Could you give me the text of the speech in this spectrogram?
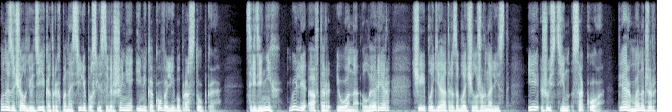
он изучал людей, которых поносили после совершения ими какого-либо проступка. Среди них были автор Иона Лерриер, чей плагиат разоблачил журналист, и Жустин Сако, пиар-менеджер,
